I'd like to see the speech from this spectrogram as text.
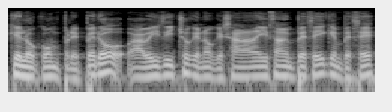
que lo compre. Pero habéis dicho que no, que se han analizado en PC y que en PC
